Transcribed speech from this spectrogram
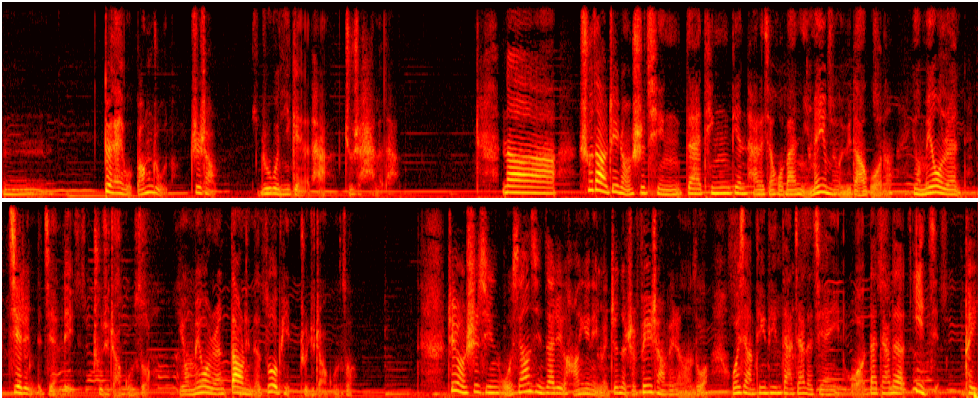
嗯，对他有帮助的。至少，如果你给了他，就是害了他。那说到这种事情，在听电台的小伙伴，你们有没有遇到过呢？有没有人借着你的简历出去找工作？有没有人盗了你的作品出去找工作？这种事情，我相信在这个行业里面真的是非常非常的多。我想听听大家的建议我大家的意见。呸！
